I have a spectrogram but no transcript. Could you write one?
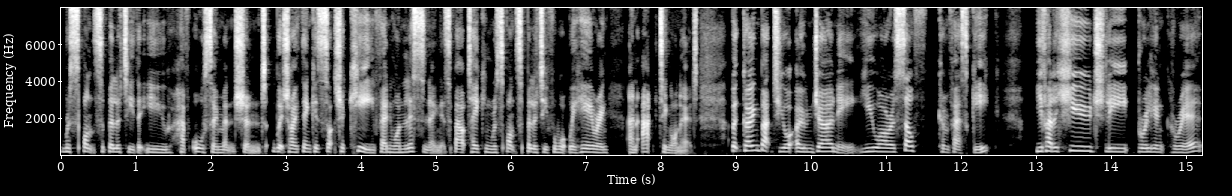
responsibility that you have also mentioned, which I think is such a key for anyone listening. It's about taking responsibility for what we're hearing and acting on it. But going back to your own journey, you are a self confessed geek. You've had a hugely brilliant career.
